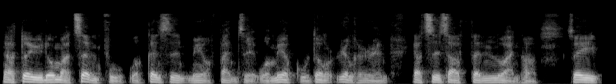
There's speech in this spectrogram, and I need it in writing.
那对于罗马政府，我更是没有犯罪，我没有鼓动任何人要制造纷乱，哈。所以。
